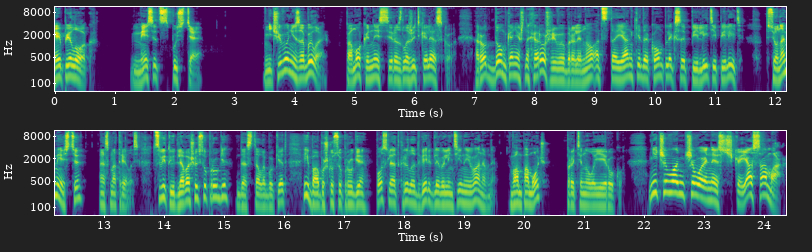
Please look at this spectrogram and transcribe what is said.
Эпилог. Месяц спустя. Ничего не забыла? Помог Инессе разложить коляску. Роддом, конечно, хороший выбрали, но от стоянки до комплекса пилить и пилить. Все на месте. Осмотрелась. «Цветы для вашей супруги?» Достала букет. «И бабушку супруги». После открыла дверь для Валентины Ивановны. «Вам помочь?» Протянула ей руку. «Ничего, ничего, Инессочка, я сама»,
